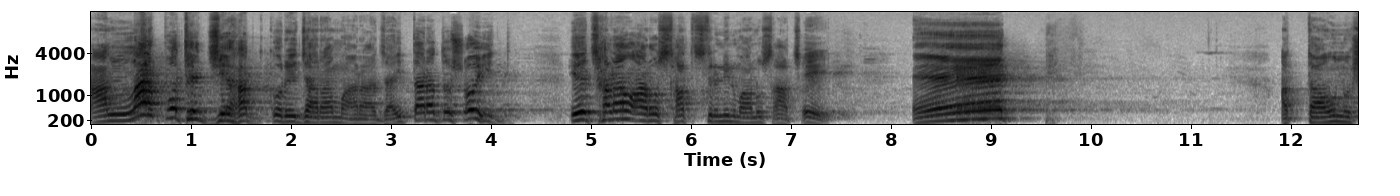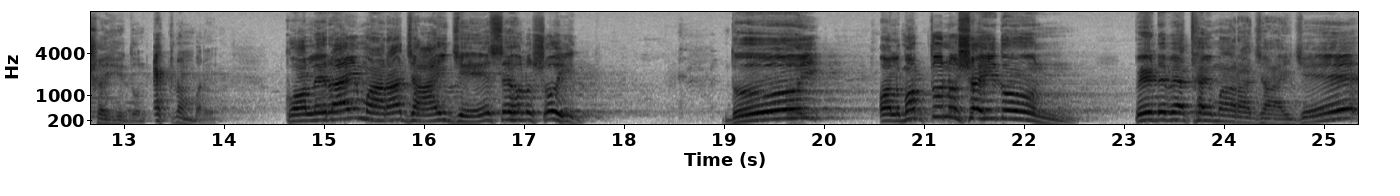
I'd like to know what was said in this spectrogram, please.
আল্লাহর পথে জেহাদ করে যারা মারা যায়, তারা তো শহীদ। এছাড়াও আরও সাত শ্রেণির মানুষ আছে। এক, আত্মাউন শহীদুন। এক নম্বরে কলেরায় মারা যায় যে সে হলো শহীদ। দুই অলমাপ্তুন শহীদুন। পেট ব্যথায় মারা যায় যে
